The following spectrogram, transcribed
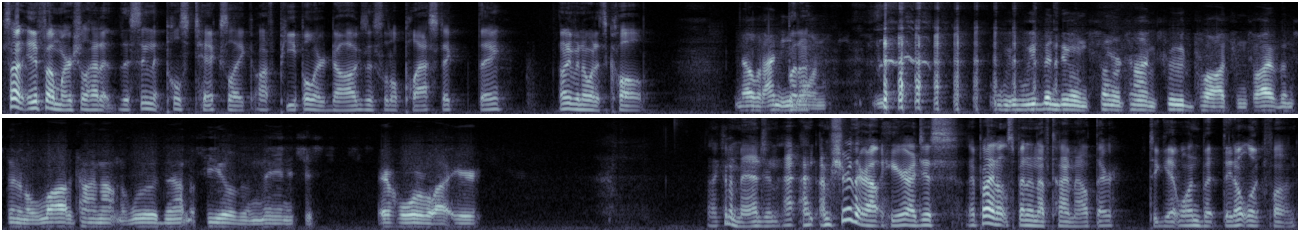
saw an infomercial had a, this thing that pulls ticks like off people or dogs. This little plastic thing. I don't even know what it's called. No, but I need but, uh, one. we, we've been doing summertime food plots, and so I've been spending a lot of time out in the woods and out in the fields, and man, it's just they're horrible out here. I can imagine. I, am sure they're out here. I just I probably don't spend enough time out there to get one, but they don't look fun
